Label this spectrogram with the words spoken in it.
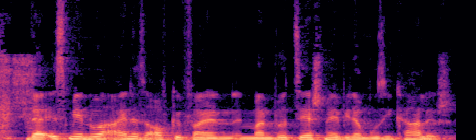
da ist mir nur eines aufgefallen, man wird sehr schnell wieder musikalisch.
